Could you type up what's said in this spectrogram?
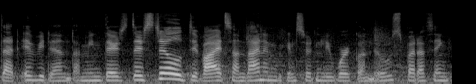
that evident. I mean, there's there's still divides online, and we can certainly work on those. But I think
